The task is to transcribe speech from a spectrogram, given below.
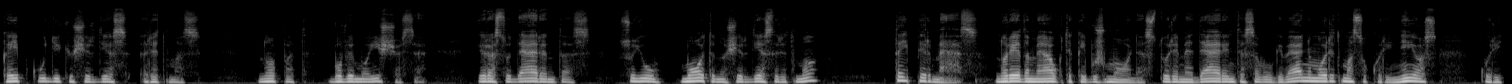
kaip kūdikių širdies ritmas, nuo pat buvimo iššiose, yra suderintas su jų motinų širdies ritmu, taip ir mes, norėdami aukti kaip žmonės, turime derinti savo gyvenimo ritmą su kūrinijos, kuri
